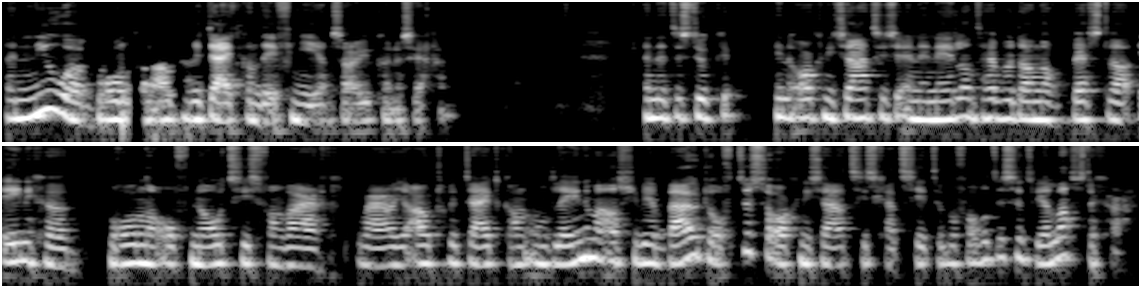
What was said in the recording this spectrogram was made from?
een nieuwe bron van autoriteit kan definiëren, zou je kunnen zeggen. En het is natuurlijk in organisaties en in Nederland hebben we dan nog best wel enige bronnen of noties van waar, waar je autoriteit kan ontlenen. Maar als je weer buiten of tussen organisaties gaat zitten, bijvoorbeeld, is het weer lastiger.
